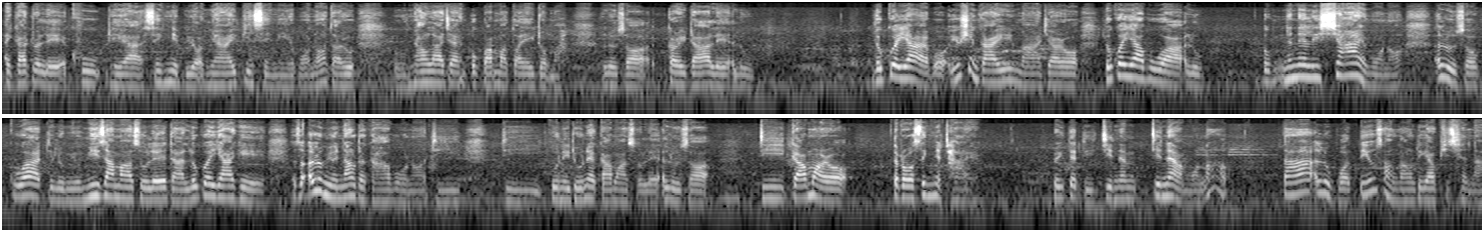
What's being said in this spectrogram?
အဲ့ကားအတွက်လည်းအခုတည်းကစိတ်နှစ်ပြီးတော့အများကြီးပြင်ဆင်နေရပေါ့နော်ဒါတို့ဟိုနောက်လာကျရင်ပုတ်ပါမှသွားရိုက်တော့မှာအဲ့လိုဆိုတော့ character ကလည်းအဲ့လိုလုတ်ခွက်ရရပေါ့ရုပ်ရှင်ကားကြီးမှာကျတော့လုတ်ခွက်ရဖို့ကအဲ့လို ဟိုနည်းနည်းလေးရှားတယ်ပေါ့နော်အဲ့လိုဆိုကိုကဒီလိုမျိုးမြေစာမှာဆိုလဲဒါလုတ်ခွက်ရခဲ့တယ်အဲ့ဆိုအဲ့လိုမျိုးနောက်တကားပေါ့နော်ဒီဒီကိုနေတိုးနဲ့ကားမှာဆိုလဲအဲ့လိုဆိုတော့ဒီကားမှာတော့တော်တော်စိတ်နှစ်ထားတယ်ပြိသက်ဒီကျင်းနေကျင်းနေအောင်ပေါ့နော်ဒါကအဲ့လိုပေါ့တရုတ်ဆောင်ကောင်းတယောက်ဖြစ်ချင်တာ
